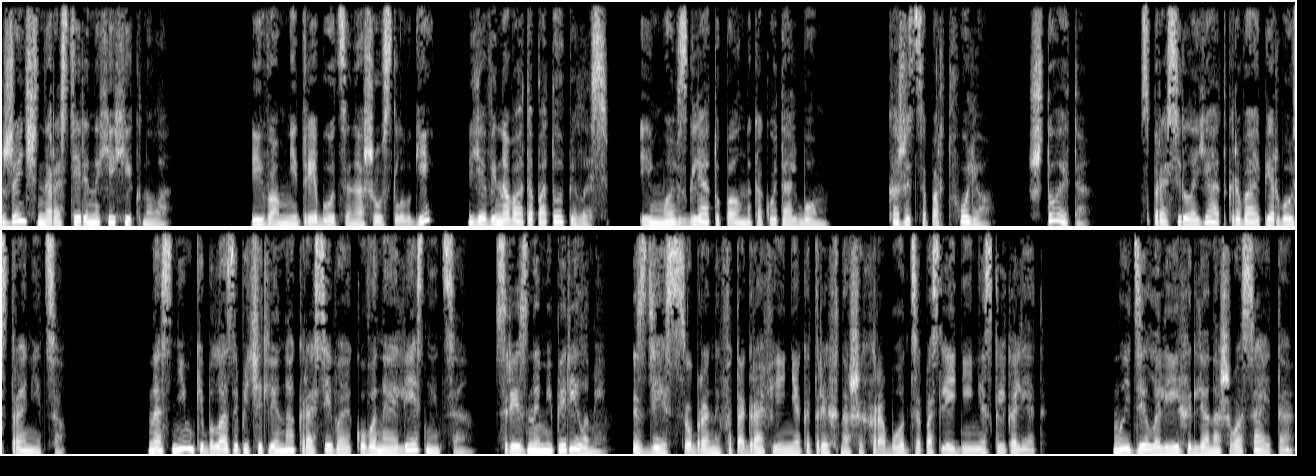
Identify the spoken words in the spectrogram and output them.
Женщина растерянно хихикнула. «И вам не требуются наши услуги?» Я виновато потупилась, и мой взгляд упал на какой-то альбом. Кажется, портфолио. «Что это?» — спросила я, открывая первую страницу. На снимке была запечатлена красивая кованая лестница с резными перилами. Здесь собраны фотографии некоторых наших работ за последние несколько лет. Мы делали их для нашего сайта,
